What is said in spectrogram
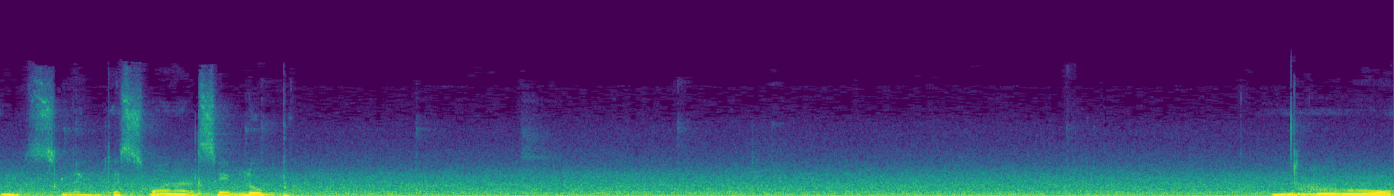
select this one I'll say loop. Now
